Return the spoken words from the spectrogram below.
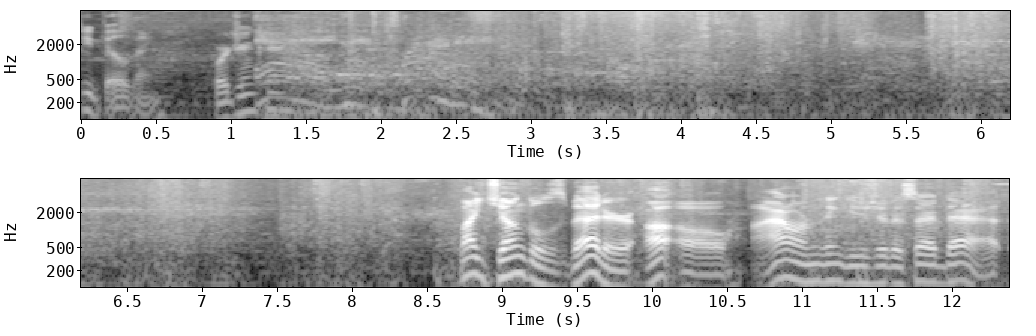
T building. Or drinking? My jungle's better. Uh-oh. I don't think you should have said that.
